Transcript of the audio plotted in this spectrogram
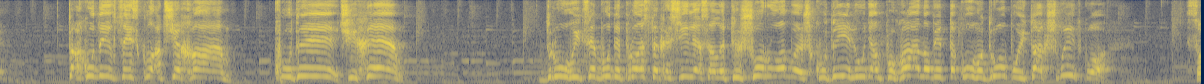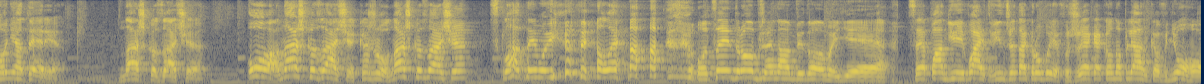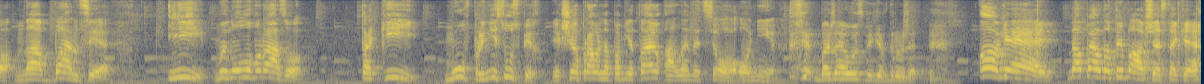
Та куди в цей склад ще хам? Куди? Чи хем? Другий це буде просто Касіліас, але ти що робиш? Куди людям погано від такого дропу і так швидко? Соня Терія. Наш козаче. О, наш козаче, кажу, наш козаче. Склад неймовірний, але оцей дроп вже нам відомий. Є. Це пан Юй Вайт, він же так робив. Жека Коноплянка в нього на банці. І минулого разу такий мув приніс успіх, якщо я правильно пам'ятаю, але не цього. О, ні. Бажаю успіхів, друже. Окей! Напевно, ти мав щось таке.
